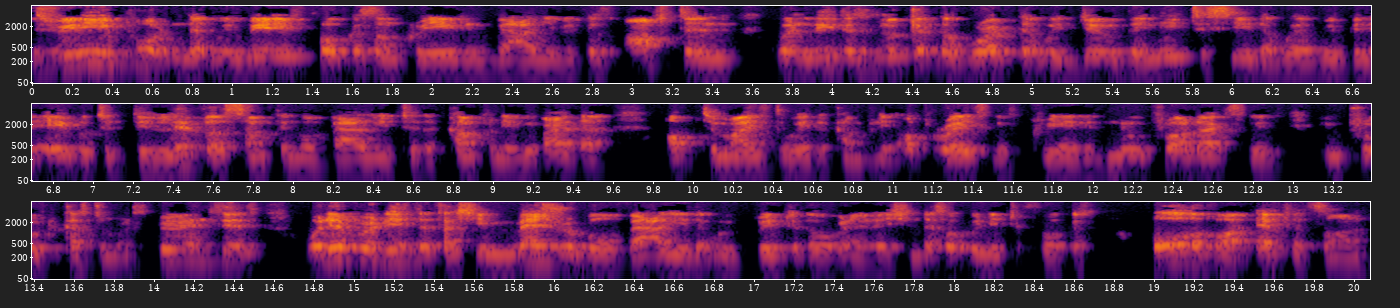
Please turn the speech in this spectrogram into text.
it's really important that we really focus on creating value because often when leaders look at the work that we do, they need to see that we've been able to deliver something of value to the company. We've either optimized the way the company operates, we've created new products, we've improved customer experiences, whatever it is that's actually measurable value that we bring to the organization, that's what we need to focus all of our efforts on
